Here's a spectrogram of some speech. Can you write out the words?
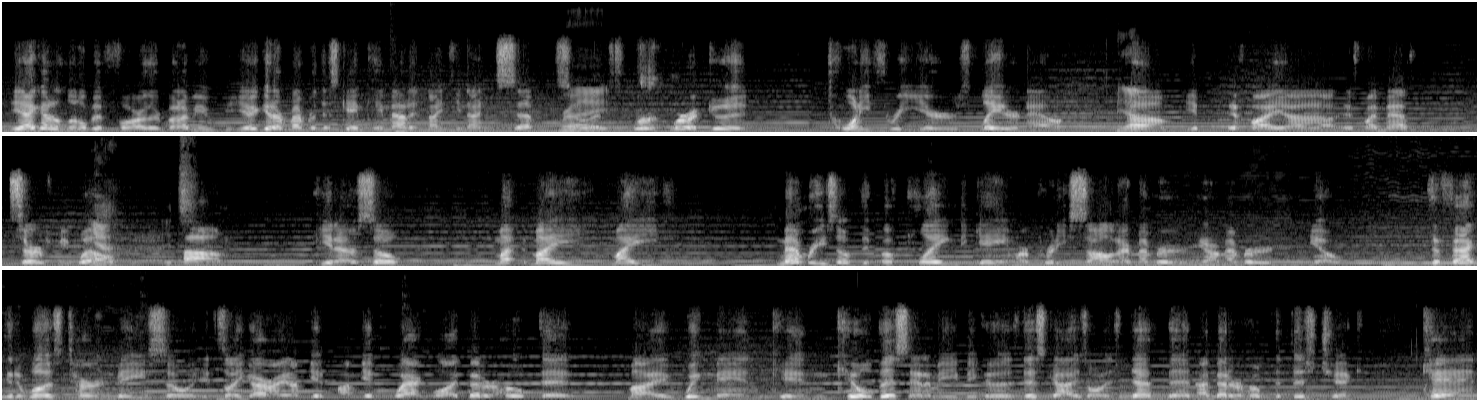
Yeah, I got a little bit farther, but I mean, you got to remember this game came out in 1997, so right. we're we're a good 23 years later now. Yeah. Um, if, if my uh, if my math serves me well, yeah, um, you know, so my my my memories of the of playing the game are pretty solid. I remember, you know, I remember, you know, the fact that it was turn based, so it's like, all right, I'm getting I'm getting whacked. Well, I better hope that my wingman can kill this enemy because this guy's on his deathbed. I better hope that this chick can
